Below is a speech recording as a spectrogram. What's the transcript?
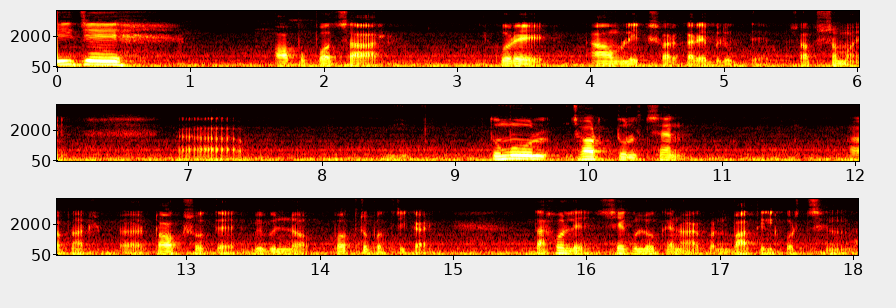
এই যে অপপ্রচার করে আওয়ামী লীগ সরকারের বিরুদ্ধে সবসময় তুমুল ঝড় তুলছেন আপনার টক শোতে বিভিন্ন পত্রপত্রিকায় তাহলে সেগুলো কেন এখন বাতিল করছেন না?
